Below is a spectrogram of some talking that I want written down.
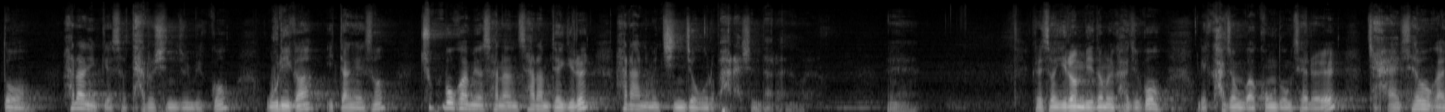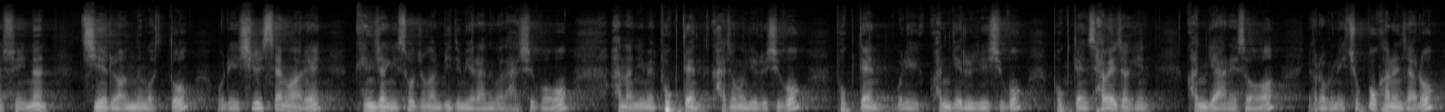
또 하나님께서 다루시는 줄 믿고 우리가 이 땅에서 축복하며 사는 사람 되기를 하나님은 진정으로 바라신다라는 거예요. 네. 그래서 이런 믿음을 가지고 우리 가정과 공동체를 잘 세워갈 수 있는 지혜를 얻는 것도 우리 실생활에 굉장히 소중한 믿음이라는 걸 아시고 하나님의 복된 가정을 이루시고 복된 우리 관계를 이루시고 복된 사회적인 관계 안에서 여러분이 축복하는 자로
